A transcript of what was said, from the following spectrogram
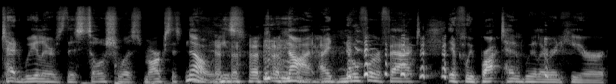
Ted Wheeler's this socialist Marxist." No, he's not. I know for a fact if we brought Ted Wheeler in here,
